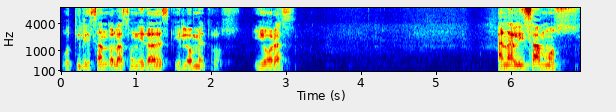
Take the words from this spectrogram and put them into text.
utilizando las unidades kilómetros y horas, analizamos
